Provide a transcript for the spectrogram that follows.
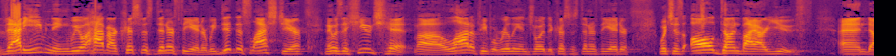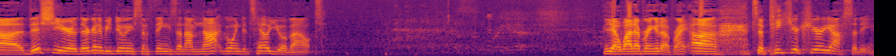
That evening, we will have our Christmas dinner theater. We did this last year, and it was a huge hit. Uh, a lot of people really enjoyed the Christmas dinner theater, which is all done by our youth. And uh, this year, they're going to be doing some things that I'm not going to tell you about. Yeah, why'd I bring it up, right? Uh, to pique your curiosity.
